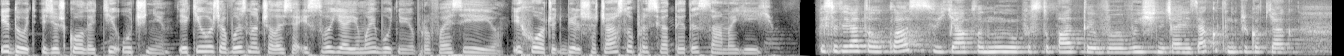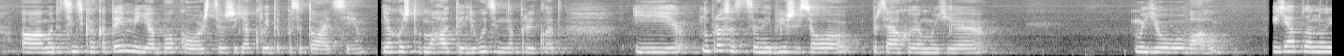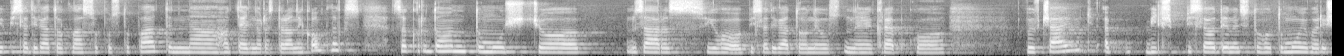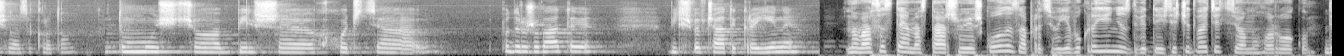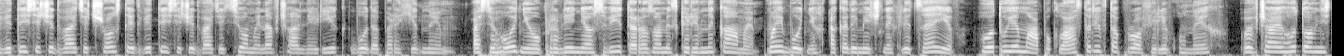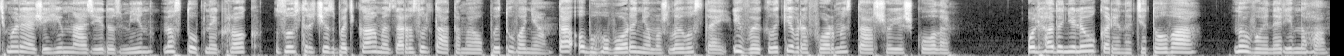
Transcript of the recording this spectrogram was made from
Ідуть зі школи ті учні, які вже визначилися із своєю майбутньою професією і хочуть більше часу присвятити саме їй. Після 9 класу я планую поступати в вищі навчальні заклади, наприклад, як медицинська академія або коледж. Це вже як вийде по ситуації. Я хочу допомагати людям, наприклад. І ну просто це найбільше всього притягує моє, мою увагу. Я планую після 9 класу поступати на готельно-ресторанний комплекс за кордон, тому що зараз його після 9 не, не крепко вивчають, а більш після 11-го, тому я вирішила за кордон. Тому що більше хочеться подорожувати, більш вивчати країни. Нова система старшої школи запрацює в Україні з 2027 року. 2026-2027 навчальний рік буде перехідним. А сьогодні управління освіти разом із керівниками майбутніх академічних ліцеїв готує мапу кластерів та профілів у них, вивчає готовність мережі гімназії до змін. Наступний крок зустрічі з батьками за результатами опитування та обговорення можливостей і викликів реформи старшої школи. Ольга Данілюк, Каріна Тітова. Новини Рівного.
